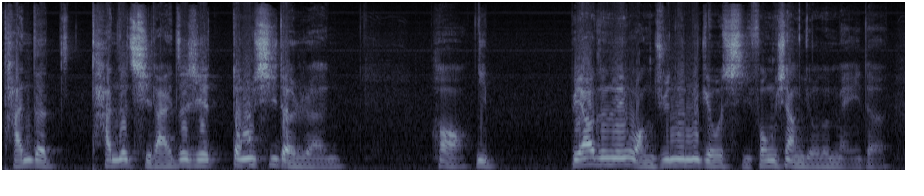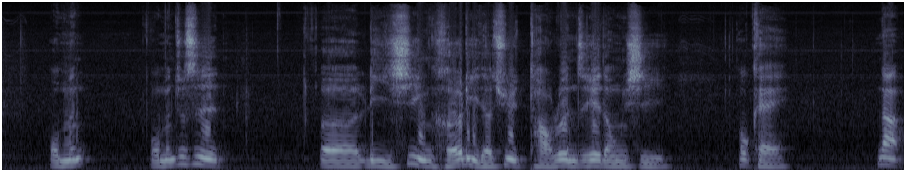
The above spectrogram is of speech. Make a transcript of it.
谈的谈得起来这些东西的人，好，你不要在那边网军那边给我洗风向，有的没的。我们我们就是呃理性合理的去讨论这些东西，OK？那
